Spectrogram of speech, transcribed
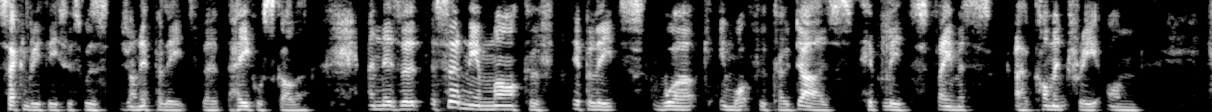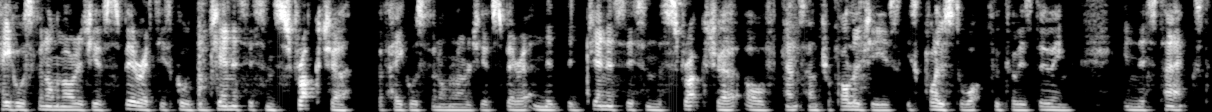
secondary thesis was Jean Hyppolite, the, the Hegel scholar. And there's a, a, certainly a mark of Hyppolite's work in what Foucault does. Hyppolite's famous uh, commentary on Hegel's phenomenology of spirit is called The Genesis and Structure of Hegel's phenomenology of spirit. And the, the genesis and the structure of Kant's anthropology is, is close to what Foucault is doing in this text.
